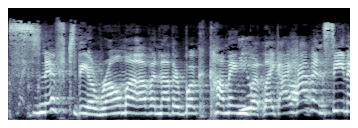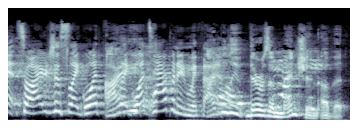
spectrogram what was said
sniffed the aroma of another book coming, you, but like I haven't seen it, so I was just like, what? I, like, what's happening with that? I believe there was a mention of it.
